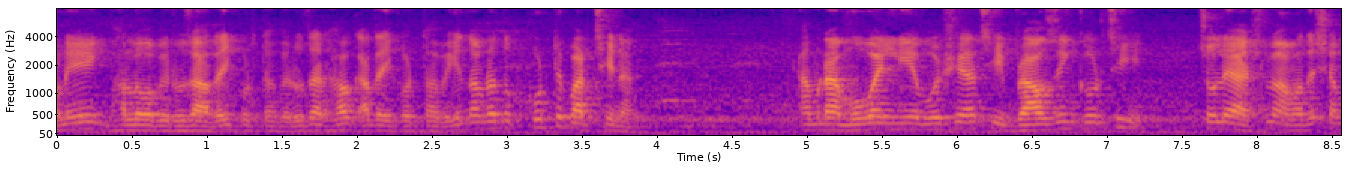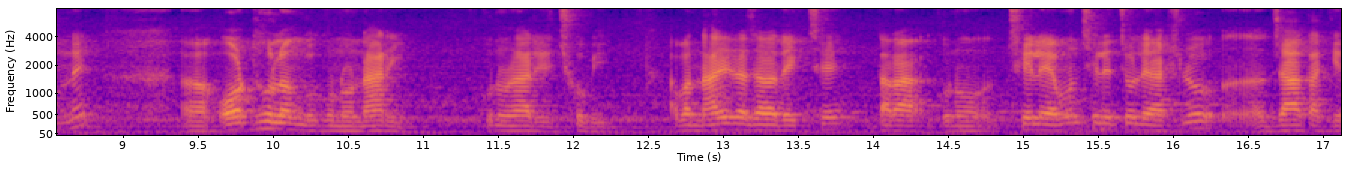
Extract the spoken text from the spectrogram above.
অনেক ভালোভাবে রোজা আদায় করতে হবে, রোজার হক আদায় করতে হবে, কিন্তু আমরা তো করতে পারছি না। আমরা মোবাইল নিয়ে বসে আছি ব্রাউজিং করছি চলে আসলো আমাদের সামনে অর্ধলঙ্গ কোনো নারী কোনো নারীর ছবি। আবার নারীরা যারা দেখছে তারা কোনো ছেলে এমন ছেলে চলে আসলো যা তাকে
